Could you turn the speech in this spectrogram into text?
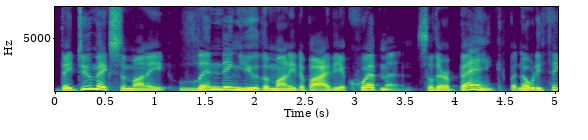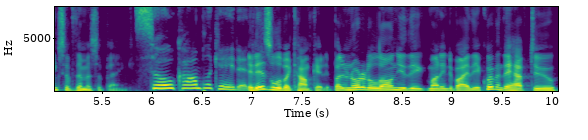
They do make some money lending you the money to buy the equipment. So they're a bank, but nobody thinks of them as a bank. so complicated. It is a little bit complicated, but in order to loan you the money to buy the equipment, they have to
